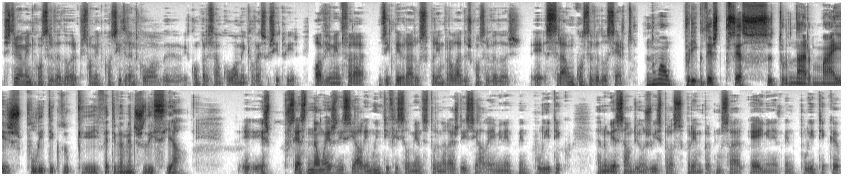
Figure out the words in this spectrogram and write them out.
extremamente conservador, principalmente considerando com a, a comparação com o homem que ele vai substituir, obviamente fará desequilibrar o Supremo para o lado dos conservadores. É, será um conservador certo. Não há um perigo deste processo se tornar mais político do que efetivamente judicial? Este processo não é judicial e muito dificilmente se tornará judicial. É eminentemente político a nomeação de um juiz para o Supremo, para começar, é eminentemente política,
